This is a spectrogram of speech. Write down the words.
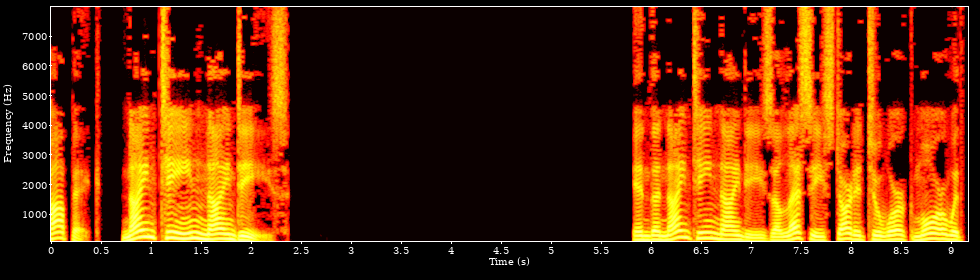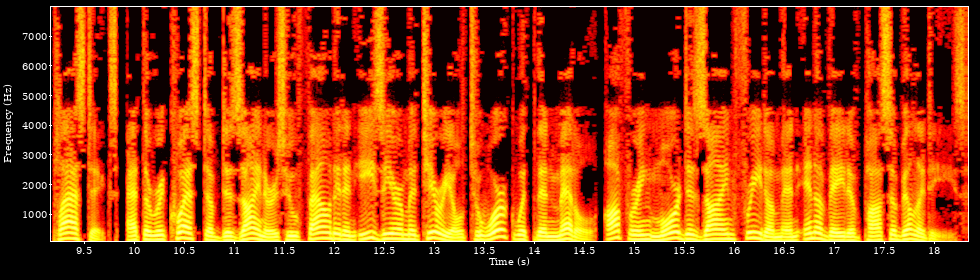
Topic 1990s. In the 1990s Alessi started to work more with plastics, at the request of designers who found it an easier material to work with than metal, offering more design freedom and innovative possibilities.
